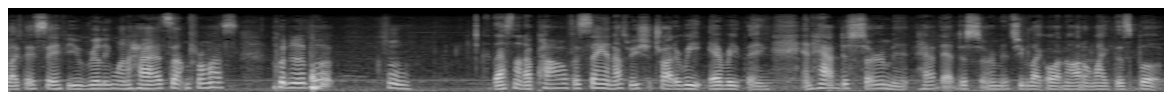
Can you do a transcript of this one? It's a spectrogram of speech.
like they say, if you really want to hide something from us, put it in a book. Hmm. That's not a powerful saying. That's where you should try to read everything and have discernment. Have that discernment. So You be like, oh no, I don't like this book.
